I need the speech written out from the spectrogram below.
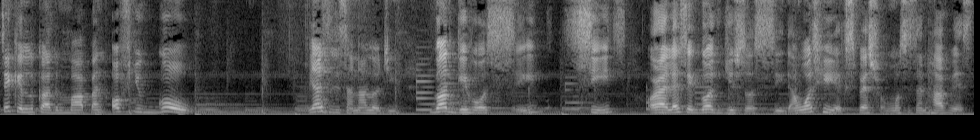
take a look at the map, and off you go. Let's do this analogy. God gave us seed, seeds. Alright, let's say God gives us seed, and what He expects from us is an harvest.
